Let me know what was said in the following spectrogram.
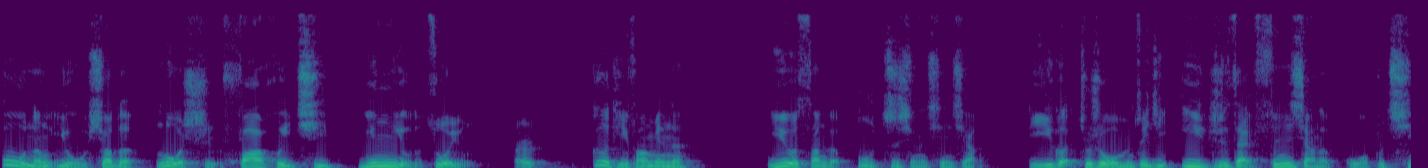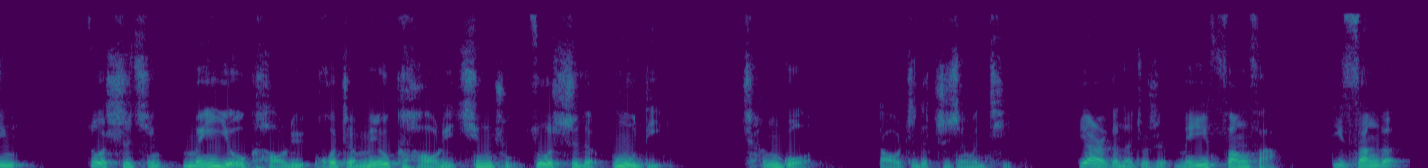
不能有效的落实发挥其应有的作用，而个体方面呢，也有三个不执行的现象。第一个就是我们最近一直在分享的果不清，做事情没有考虑或者没有考虑清楚做事的目的、成果导致的执行问题。第二个呢就是没方法，第三个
